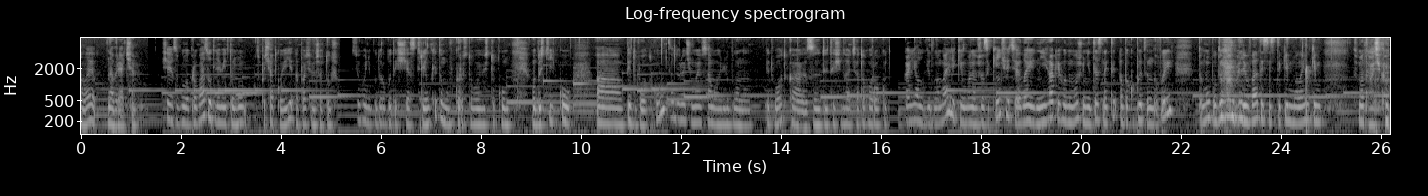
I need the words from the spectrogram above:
але навряд чи. Ще я забула про вазу для вій, тому спочатку вії, а потім вже туш. Сьогодні буду робити ще стрілки, тому використовую ось таку водостійку підводку. Це, до речі, моя сама улюблена підводка з 2020 року. Каял від Ламель, який у мене вже закінчується, але ніяк його не можу ніде знайти, аби купити новий. Тому буду малюватися з таким маленьким шматочком.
